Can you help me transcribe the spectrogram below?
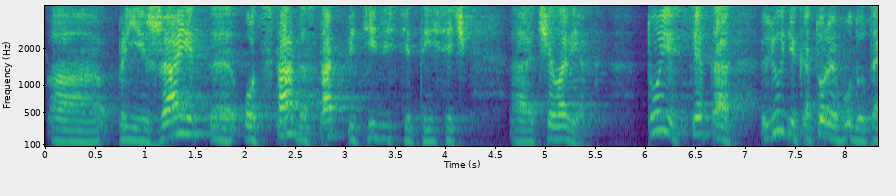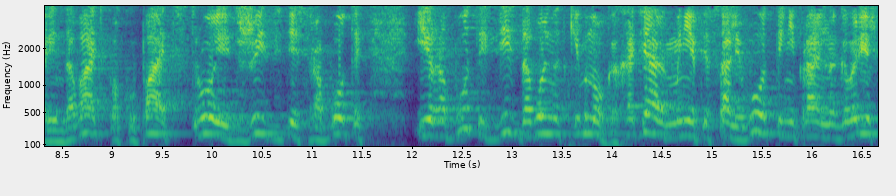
приезжает э, от 100 до 150 тысяч человек. То есть это люди, которые будут арендовать, покупать, строить, жить здесь, работать. И работы здесь довольно-таки много. Хотя мне писали, вот ты неправильно говоришь,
